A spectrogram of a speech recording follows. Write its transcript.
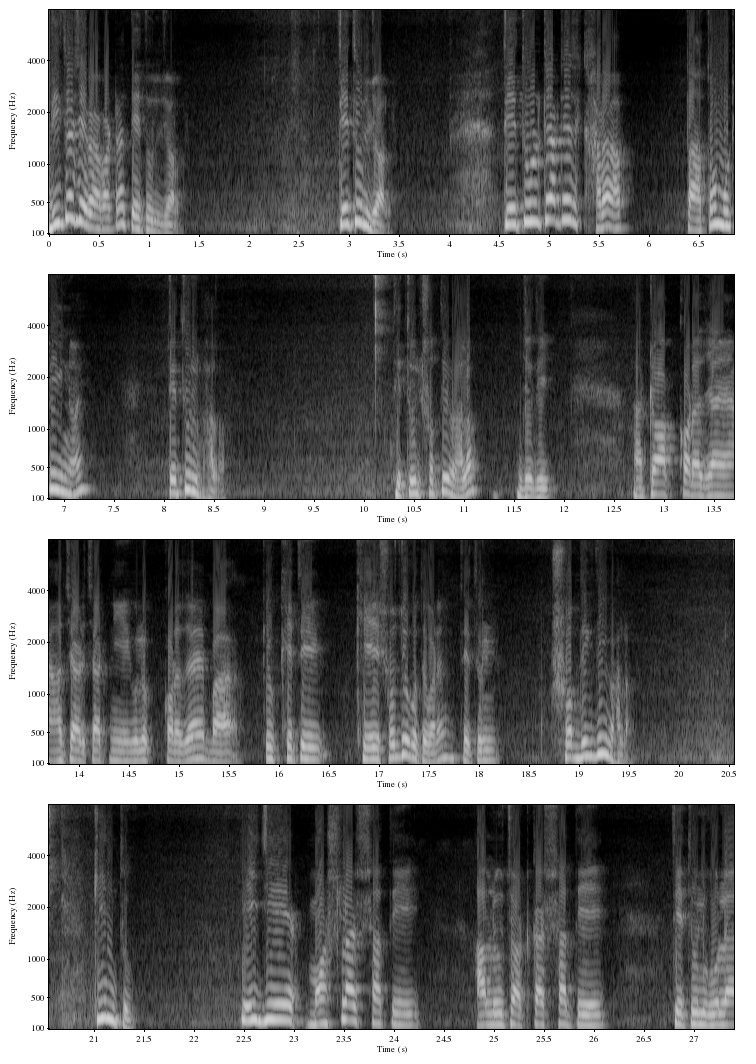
দ্বিতীয় যে ব্যাপারটা, তেঁতুল জল। তেঁতুল জল। তেঁতুলটা যে খারাপ, তা তো মোটেই নয়। তেঁতুল ভালো। তেঁতুল সত্যি ভালো, যদি টক করা যায়, আচার, চাটনি এগুলো করা যায় বা কেউ খেতে, খেয়ে সহ্য করতে পারেন তেঁতুল সব দিক দিয়েই ভালো। কিন্তু এই যে মশলার সাথে, আলু চটকার সাথে, তেঁতুল গোলা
